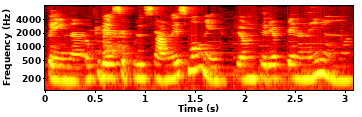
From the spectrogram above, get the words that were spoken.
pena. Eu queria ser policial nesse momento, porque eu não teria pena nenhuma.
